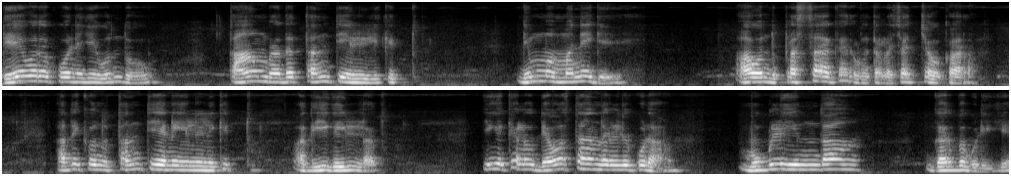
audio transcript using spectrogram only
ದೇವರ ಕೋಣೆಗೆ ಒಂದು ತಾಮ್ರದ ತಂತಿ ಎಳಿಲಿಕ್ಕಿತ್ತು. ನಿಮ್ಮ ಮನೆಗೆ ಆ ಒಂದು ಪ್ರಸಾಕಾರ ಉಂಟಲ್ಲ ಚಚ್ಚೌಕಾರ ಅದಕ್ಕೆ ಒಂದು ತಂತಿಯನ್ನು ಎಳಿಲಿಕ್ಕಿತ್ತು. ಅದು ಈಗ ಇಲ್ಲ ಅದು. ಈಗ ಕೆಲವು ದೇವಸ್ಥಾನದಲ್ಲಿ ಕೂಡ ಮುಗುಳಿಯಿಂದ ಗರ್ಭಗುಡಿಗೆ,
